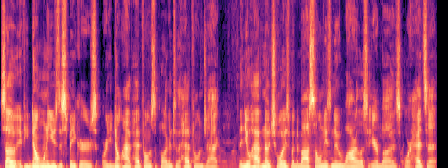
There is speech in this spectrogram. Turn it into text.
So if you don't want to use the speakers or you don't have headphones to plug into the headphone jack, then you'll have no choice but to buy Sony's new wireless earbuds or headset,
